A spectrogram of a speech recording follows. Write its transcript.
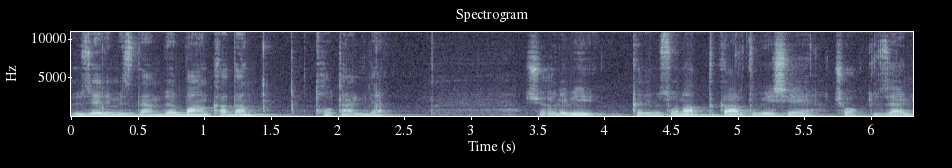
Üzerimizden ve bankadan totalde. Şöyle bir Crimson attık artı 5'e. Çok güzel.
